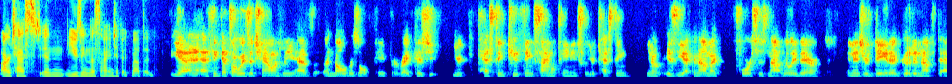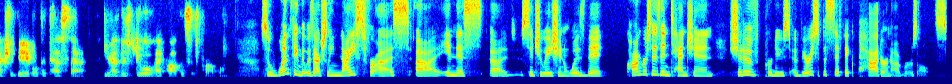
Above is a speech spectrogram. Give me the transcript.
our test in using the scientific method. Yeah, and I think that's always a challenge when you have a null result paper, right? Because you're testing two things simultaneously. You're testing, you know, is the economic forces not really there? And is your data good enough to actually be able to test that? You have this dual hypothesis problem. So, one thing that was actually nice for us uh, in this uh, situation was that Congress's intention should have produced a very specific pattern of results.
